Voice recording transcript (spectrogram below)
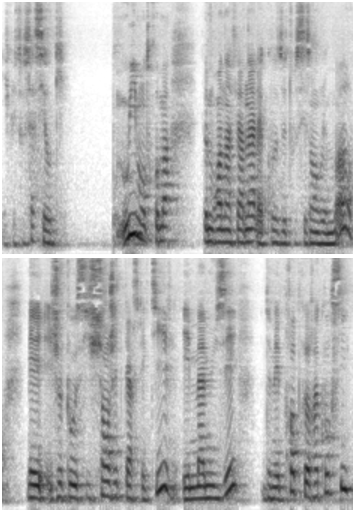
et que tout ça, c'est OK. Oui, mon trauma peut me rendre infernal à cause de tous ces angles morts, mais je peux aussi changer de perspective et m'amuser de mes propres raccourcis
